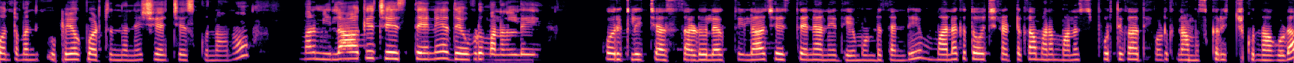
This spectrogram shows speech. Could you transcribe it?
కొంతమందికి ఉపయోగపడుతుందని షేర్ చేసుకున్నాను. మనం ఇలాగే చేస్తేనే దేవుడు మనల్ని కోరికలు ఇచ్చేస్తాడు లేకపోతే ఇలా చేస్తేనే అనేది ఏముండదండి. మనకు తోచినట్టుగా మనం మనస్ఫూర్తిగా దేవుడికి నమస్కరించుకున్నా కూడా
